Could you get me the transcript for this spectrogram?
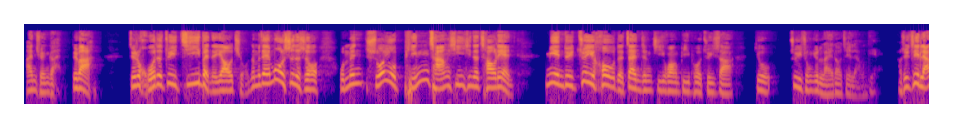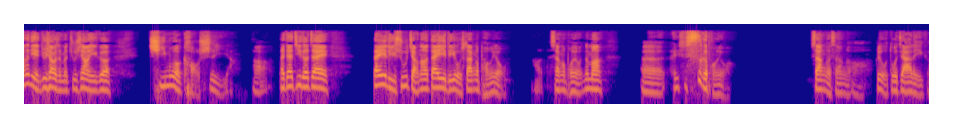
安全感，对吧？这是活着最基本的要求。那么在末世的时候，我们所有平常信心的操练，面对最后的战争、饥荒、逼迫、追杀，就最终就来到这两点啊。所以这两点就像什么？就像一个期末考试一样啊。大家记得在但以理书讲到但以理有三个朋友啊，三个朋友。那么呃，哎，是四个朋友。三个三个啊，被我多加了一个。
